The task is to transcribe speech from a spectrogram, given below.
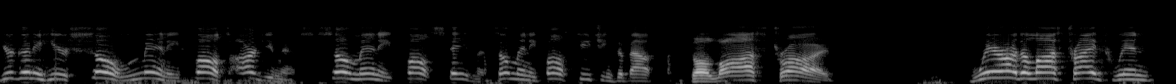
You're going to hear so many false arguments, so many false statements, so many false teachings about the lost tribes. Where are the lost tribes when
